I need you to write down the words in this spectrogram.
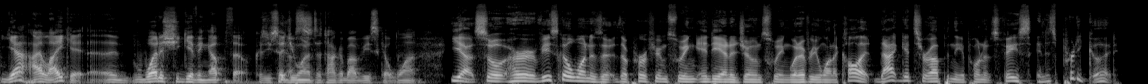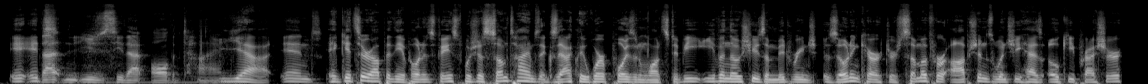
Yeah, I like it. Uh, what is she giving up though? Because you said yes. you wanted to talk about V skill one. Yeah, so her V skill one is a, the perfume swing, Indiana Jones swing, whatever you want to call it. That gets her up in the opponent's face, and it's pretty good. It, it's that you see that all the time. Yeah, and it gets her up in the opponent's face, which is sometimes exactly where Poison wants to be. Even though she's a mid-range zoning character, some of her options when she has Oki pressure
